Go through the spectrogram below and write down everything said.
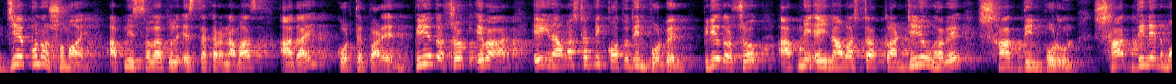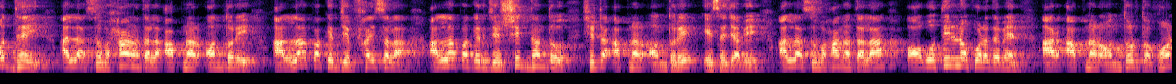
যে কোনো সময় আপনি সালাতুল ইস্তাখারা নামাজ আদায় করতে পারেন। প্রিয় দর্শক, এবার এই নামাজটা আপনি কতদিন পড়বেন? প্রিয় দর্শক, আপনি এই নামাজটা কন্টিনিউ ভাবে সাত দিন পড়ুন। সাত দিনের মধ্যেই আল্লাহ সুবহান আপনার অন্তরে আল্লাহ পাকের যে ফয়সালা, আল্লাহ পাকের যে সিদ্ধান্ত, সেটা আপনার অন্তরে এসে যাবে। আল্লাহ তালা অবতীর্ণ করে দেবেন আর আপনার অন্তর তখন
